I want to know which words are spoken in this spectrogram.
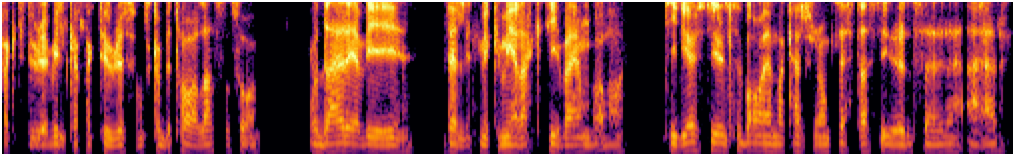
fakturer, vilka fakturer som ska betalas och så. Och där är vi väldigt mycket mer aktiva än vad tidigare styrelser var, än vad kanske de flesta styrelser är.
